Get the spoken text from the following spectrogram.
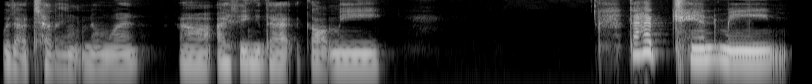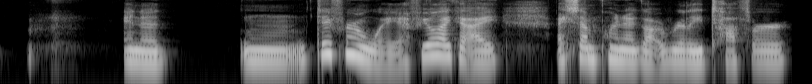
without telling anyone. Uh, I think that got me that changed me in a mm, different way. I feel like I, at some point, I got really tougher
